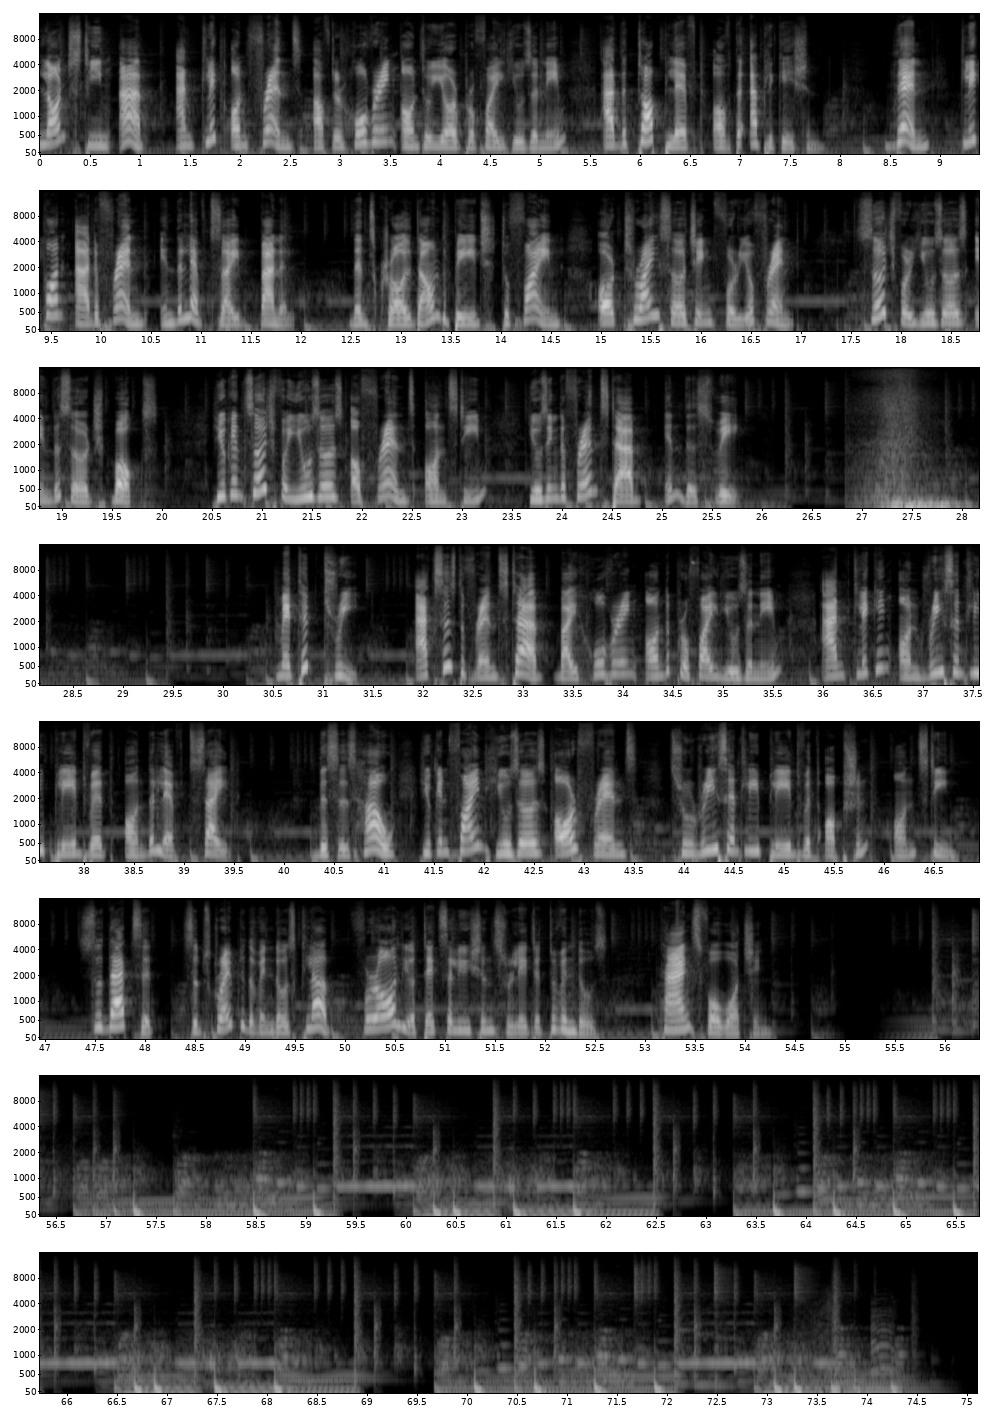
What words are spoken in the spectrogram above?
Launch Steam app and click on Friends after hovering onto your profile username at the top left of the application. Then click on Add a Friend in the left side panel. Then scroll down the page to find or try searching for your friend. Search for users in the search box. You can search for users or friends on Steam using the Friends tab in this way. Method 3. Access the Friends tab by hovering on the profile username and clicking on Recently Played With on the left side. This is how you can find users or friends through Recently Played With option on Steam. So that's it. Subscribe to the Windows Club for all your tech solutions related to Windows. Thanks for watching.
